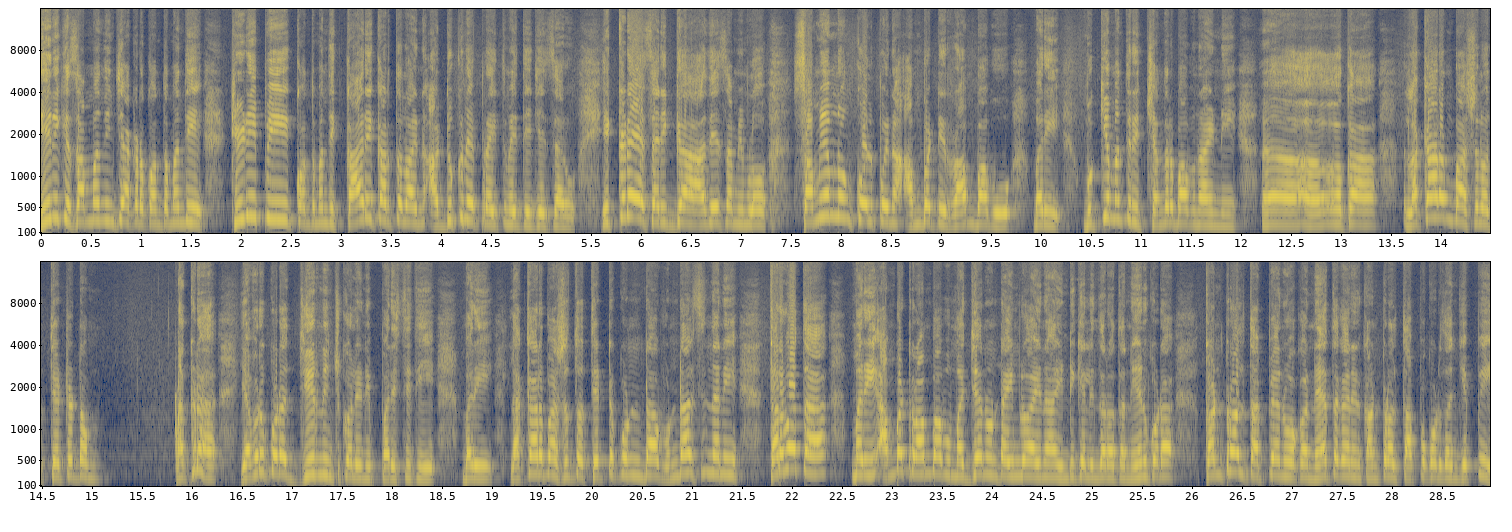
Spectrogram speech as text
దీనికి సంబంధించి అక్కడ కొంతమంది టీడీపీ కొంతమంది కార్యకర్తలు ఆయన అడ్డుకునే ప్రయత్నం అయితే చేశారు. ఇక్కడే సరిగ్గా అదే సమయంలో సమయం కోల్పోయిన అంబటి రాంబాబు మరి ముఖ్యమంత్రి చంద్రబాబు నాయుడిని ఒక లకారం భాషలో తిట్టడం అక్కడ ఎవరు కూడా జీర్ణించుకోలేని పరిస్థితి. మరి లక్కార భాషతో తిట్టకుండా ఉండాల్సిందని తర్వాత మరి అంబటి రాంబాబు మధ్యాహ్నం టైంలో ఆయన ఇంటికి వెళ్ళిన తర్వాత నేను కూడా కంట్రోల్ తప్పాను ఒక నేతగా నేను కంట్రోల్ తప్పకూడదని చెప్పి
